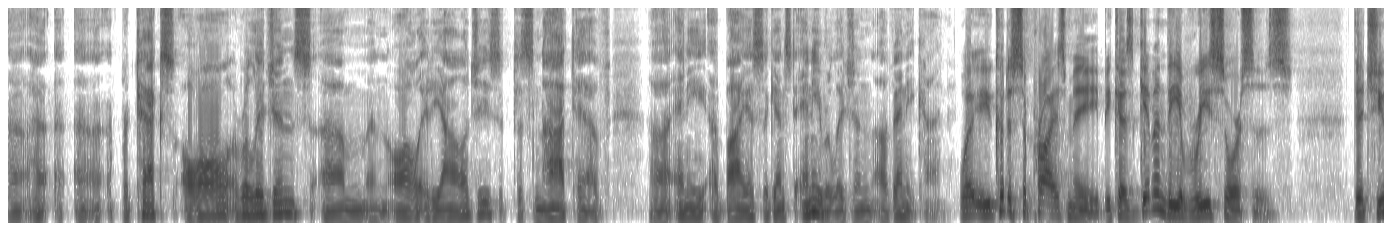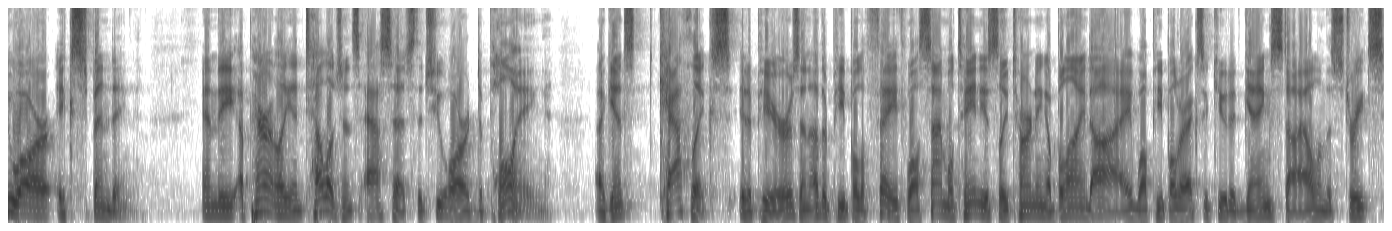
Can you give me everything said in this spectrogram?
uh, protects all religions um, and all ideologies. It does not have uh, any bias against any religion of any kind. Well, you could have surprised me because given the resources that you are expending and the apparently intelligence assets that you are deploying against Catholics, it appears, and other people of faith, while simultaneously turning a blind eye while people are executed gang style in the streets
